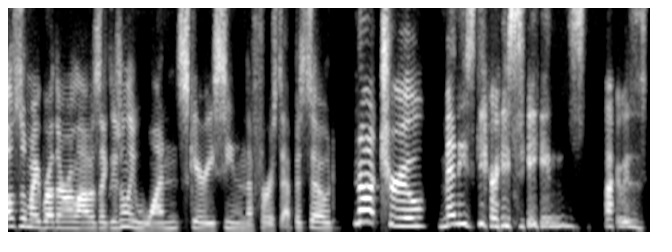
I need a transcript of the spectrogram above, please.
Also, my brother-in-law was like there's only one scary scene in the first episode. Not true. Many scary scenes. I was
